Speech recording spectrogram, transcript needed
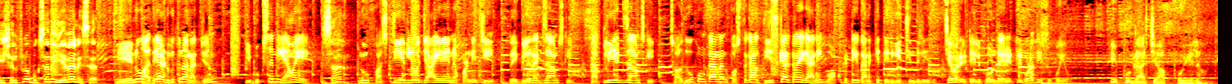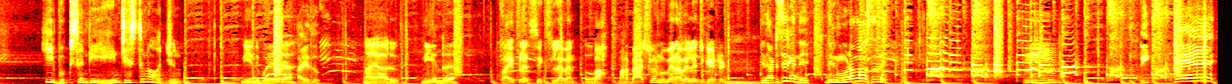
ఈ షెల్ఫ్లో బుక్స్ అన్ని ఏవైనాయి సార్? నేను అదే అడుగుతున్నాను అర్జున్. ఈ బుక్స్ అన్ని ఏమయ్యాయి? సార్. నువ్వు ఫస్ట్ ఇయర్లో జాయిన్ అయినప్పటి నుంచి రెగ్యులర్ ఎగ్జామ్స్కి సప్లీ ఎగ్జామ్స్కి చదువుకుంటానని పుస్తకాలు తీసుకెళ్ళటమే కానీ ఒక్కటి వెనక్కి తిరిగి ఇచ్చింది లేదు. చివరికి టెలిఫోన్ డైరెక్టరీ కూడా తీసుకుపోయావు ఇప్పుడు నా జాబ్ పోయేలా ఉంది. ఈ బుక్స్ అన్ని ఏం చేస్తున్నావు అర్జున్? నీ ఎన్ని పోయారా ఐదు. నా ఆరు. నీ ఎన్నిరా ఫైవ్ ప్లస్ సిక్స్ లెవెన్. బా మన బ్యాచ్లో నువ్వేరా వెల్ ఎడ్యుకేటెడ్ ఇది అటు జరిగింది. దీనికి మూడు వందలు వస్తుంది.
